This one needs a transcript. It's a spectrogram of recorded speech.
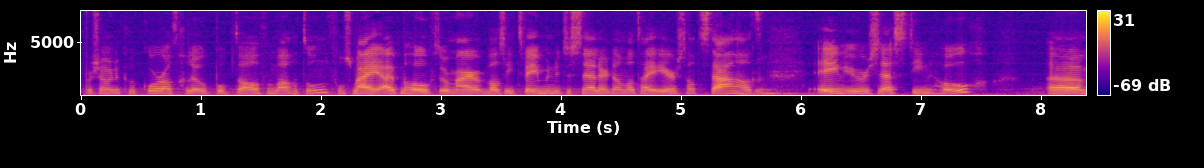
persoonlijk record had gelopen op de halve marathon. Volgens mij uit mijn hoofd hoor, maar was hij twee minuten sneller dan wat hij eerst had staan. Had Oké. 1 uur 16 hoog. Ehm,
